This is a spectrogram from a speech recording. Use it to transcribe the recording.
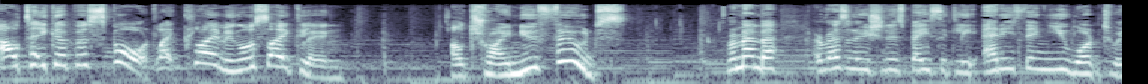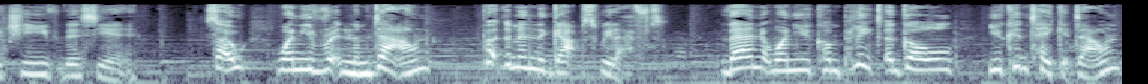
I'll take up a sport like climbing or cycling. I'll try new foods. Remember, a resolution is basically anything you want to achieve this year. So, when you've written them down, put them in the gaps we left. Then, when you complete a goal, you can take it down,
